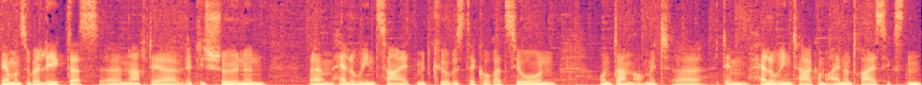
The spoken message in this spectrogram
Wir haben uns überlegt, dass äh, nach der wirklich schönen ähm, Halloween-Zeit mit Kürbisdekoration und dann auch mit äh, dem Halloween-Tag am 31.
